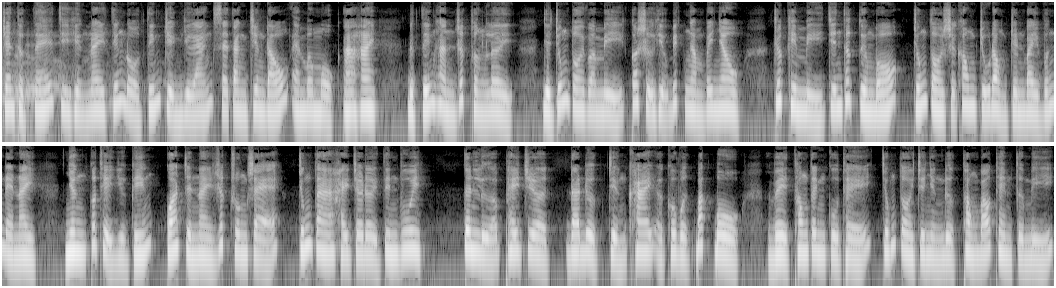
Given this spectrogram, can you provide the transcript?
trên thực tế thì hiện nay tiến độ tiến triển dự án xe tăng chiến đấu M1A2 được tiến hành rất thuận lợi và chúng tôi và Mỹ có sự hiểu biết ngầm với nhau. Trước khi Mỹ chính thức tuyên bố, chúng tôi sẽ không chủ động trình bày vấn đề này, nhưng có thể dự kiến quá trình này rất suôn sẻ. Chúng ta hãy chờ đợi tin vui. Tên lửa Patriot đã được triển khai ở khu vực Bắc Bộ. Về thông tin cụ thể, chúng tôi chưa nhận được thông báo thêm từ Mỹ.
